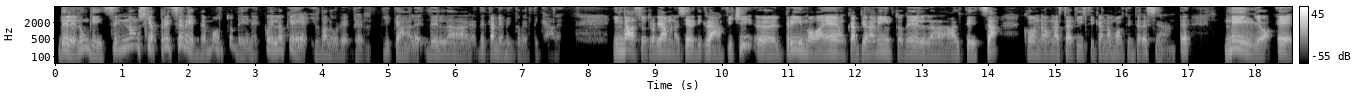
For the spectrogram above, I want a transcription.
delle lunghezze non si apprezzerebbe molto bene quello che è il valore verticale del, del cambiamento verticale. In basso troviamo una serie di grafici, eh, il primo è un campionamento dell'altezza con una statistica non molto interessante, meglio è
